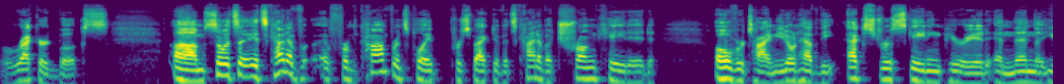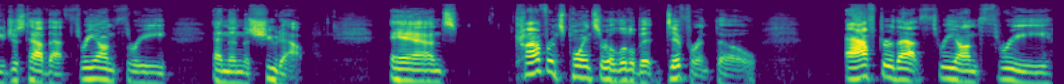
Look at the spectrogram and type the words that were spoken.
record books. Um, so it's a, it's kind of uh, from conference play perspective, it's kind of a truncated overtime. You don't have the extra skating period, and then that you just have that three on three, and then the shootout. And conference points are a little bit different though. After that three on three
